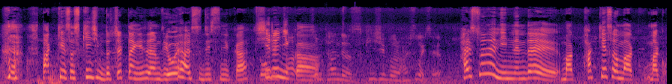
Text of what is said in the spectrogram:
밖에서 스킨십도 적당히 사람들이 오해할 수도 있으니까 썸 싫으니까 타- 썸 타는 데서 스킨십을 할 수가 있어요? 할 수는 있는데 막 밖에서 막 막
